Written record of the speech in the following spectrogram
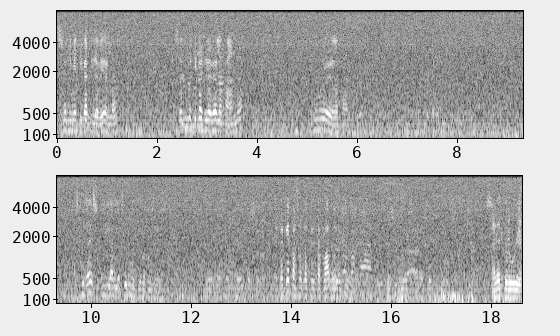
si sono dimenticati di averla? Si sono dimenticati di avere la panda? Che numero era la panda? Ma scusa, adesso il- alla penultima cos'era? E perché è passata a 34 adesso? Ha detto lui.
